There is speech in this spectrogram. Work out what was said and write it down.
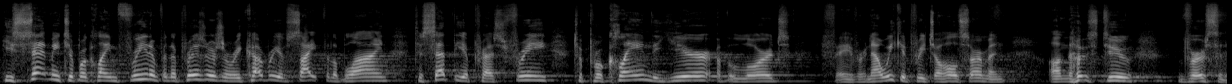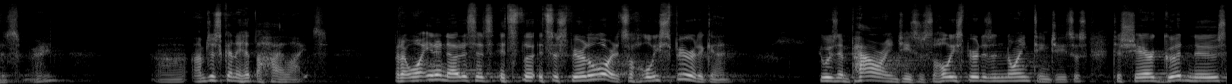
He sent me to proclaim freedom for the prisoners and recovery of sight for the blind, to set the oppressed free, to proclaim the year of the Lord's favor. Now, we could preach a whole sermon on those two verses, right? Uh, I'm just going to hit the highlights. But I want you to notice it's, it's, the, it's the Spirit of the Lord, it's the Holy Spirit again who is empowering Jesus. The Holy Spirit is anointing Jesus to share good news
